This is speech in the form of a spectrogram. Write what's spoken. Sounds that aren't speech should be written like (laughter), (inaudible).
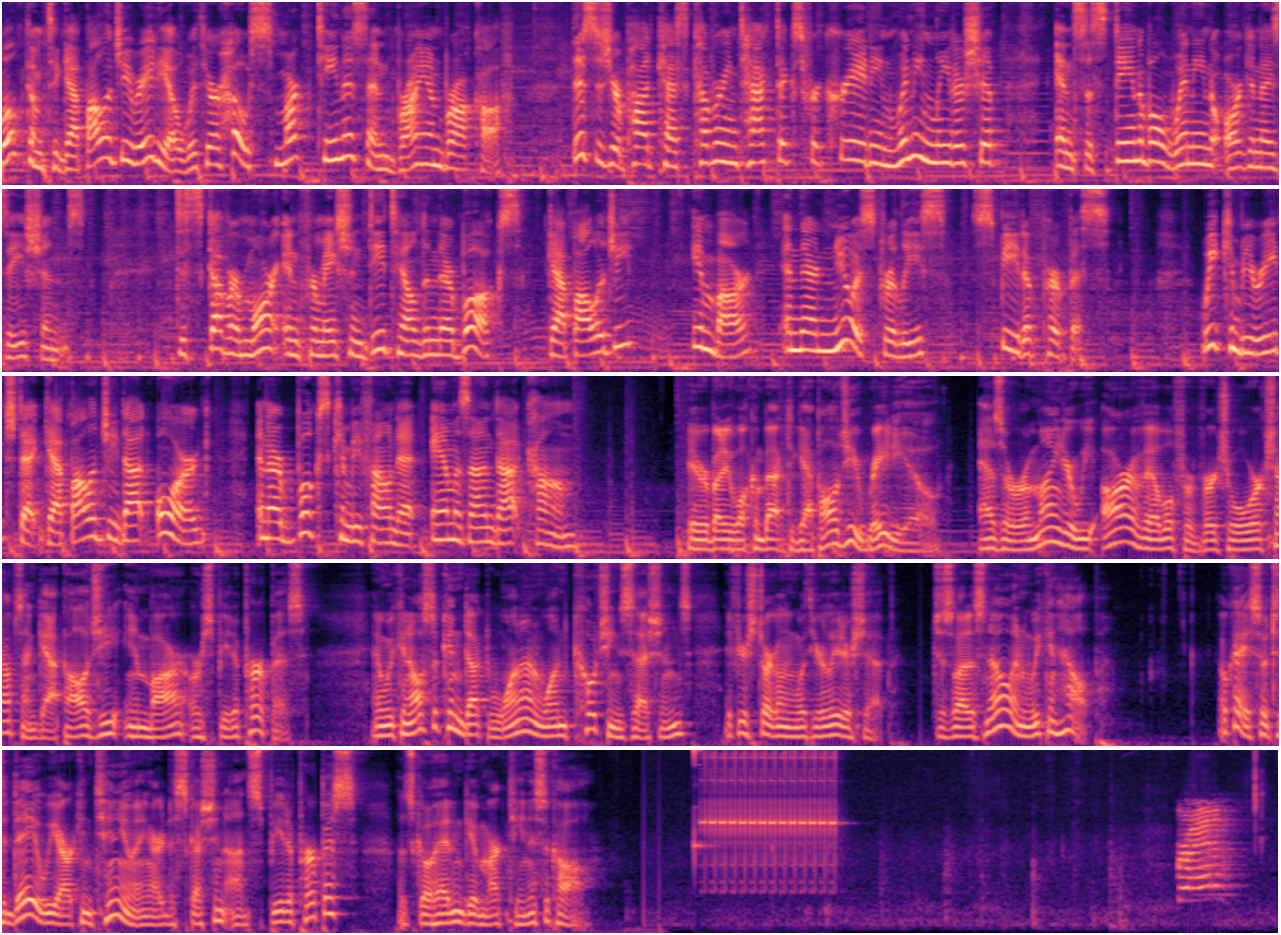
Welcome to Gapology Radio with your hosts, Mark Tinas and Brian Brockhoff. This is your podcast covering tactics for creating winning leadership and sustainable winning organizations. Discover more information detailed in their books, Gapology, IMBAR, and their newest release, Speed of Purpose. We can be reached at gapology.org, and our books can be found at amazon.com. Hey, everybody, welcome back to Gapology Radio. As a reminder, we are available for virtual workshops on Gapology, IMBAR, or Speed of Purpose. And we can also conduct one on one coaching sessions if you're struggling with your leadership. Just let us know and we can help. Okay, so today we are continuing our discussion on Speed of Purpose. Let's go ahead and give Martinez a call. Brian?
